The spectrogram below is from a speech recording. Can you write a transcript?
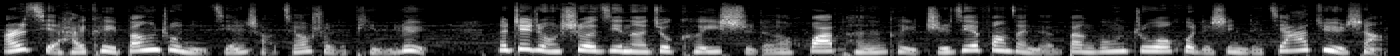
而且还可以帮助你减少浇水的频率。那这种设计呢，就可以使得花盆可以直接放在你的办公桌或者是你的家具上，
